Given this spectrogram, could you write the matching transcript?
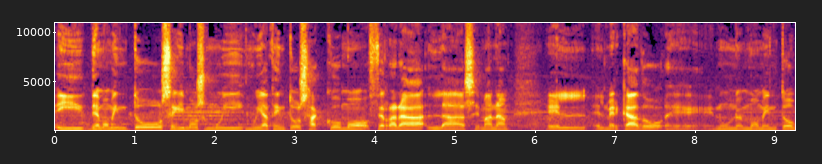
Y de momento seguimos muy, muy atentos a cómo cerrará la semana el, mercado eh, en un momento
